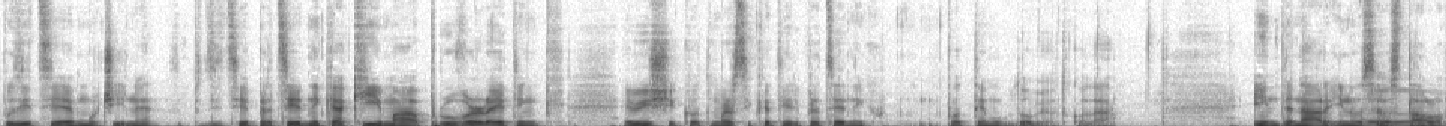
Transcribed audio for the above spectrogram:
pozicije moči, ne, z pozicije predsednika, ki ima approval rating višji kot marsikateri predsednik po tem obdobju. tako da. In denar, in vse ostalo.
